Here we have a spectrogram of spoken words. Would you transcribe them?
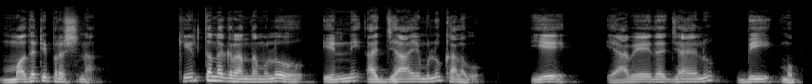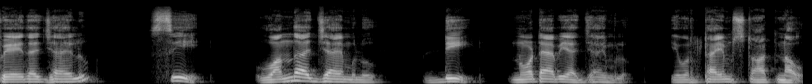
మొదటి ప్రశ్న కీర్తన గ్రంథములో ఎన్ని అధ్యాయములు కలవు? ఏ యాభై ఐదు అధ్యాయాలు బి ముప్పై ఐదు అధ్యాయాలు సి వంద అధ్యాయములు డి నూట యాభై అధ్యాయములు. Your time start now.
